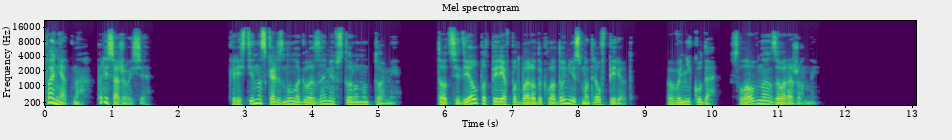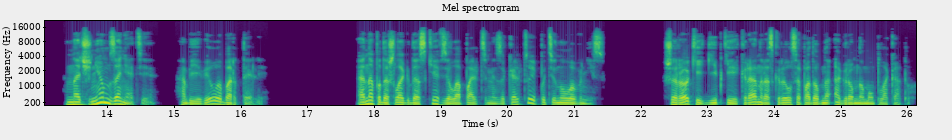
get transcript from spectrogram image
Понятно. Присаживайся. Кристина скользнула глазами в сторону Томми. Тот сидел, подперев подбородок ладонью и смотрел вперед. В никуда, словно завороженный. «Начнем занятие», — объявила Бартелли. Она подошла к доске, взяла пальцами за кольцо и потянула вниз. Широкий гибкий экран раскрылся подобно огромному плакату.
